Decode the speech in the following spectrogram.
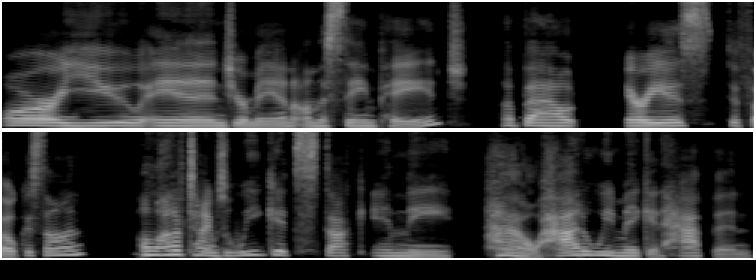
Are you and your man on the same page about areas to focus on? A lot of times we get stuck in the how, how do we make it happen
